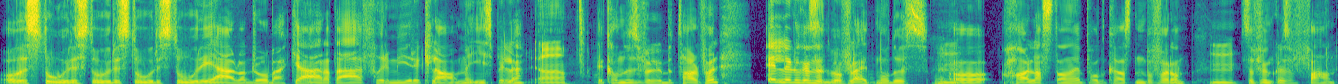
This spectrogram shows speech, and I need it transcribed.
Og det store, store, store store jævla drawbacket er at det er for mye reklame i spillet. Ja. Det kan du selvfølgelig betale for. Eller du kan sette på flight-modus og ha lasta ned podkasten på forhånd. Mm. Så funker det som faen.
